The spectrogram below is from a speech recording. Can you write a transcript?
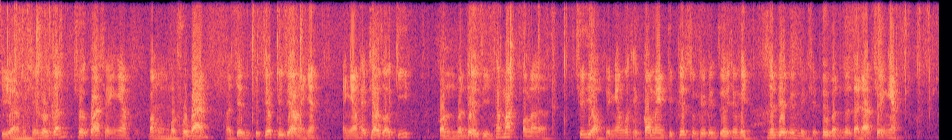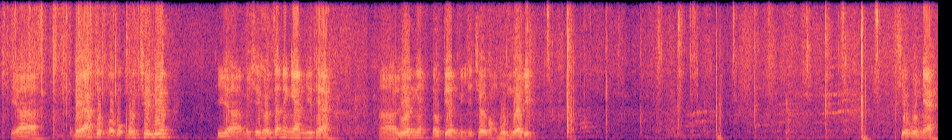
thì à, mình sẽ hướng dẫn sơ qua cho anh em bằng một số ván ở trên trực tiếp video này nhé. Anh em hãy theo dõi kỹ còn vấn đề gì thắc mắc hoặc là chưa hiểu thì anh em có thể comment trực tiếp xuống phía bên dưới cho mình. Nhân viên bên mình sẽ tư vấn và giải đáp cho anh em. Thì à, để áp dụng vào bộ môn chơi liêng thì à, mình sẽ hướng dẫn anh em như thế này à, liêng nhé. Đầu tiên mình sẽ chơi khoảng 4 người đi. Chia bốn nhà.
